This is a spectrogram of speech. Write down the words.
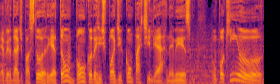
É verdade, pastor, e é tão bom quando a gente pode compartilhar, não é mesmo? Um pouquinho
